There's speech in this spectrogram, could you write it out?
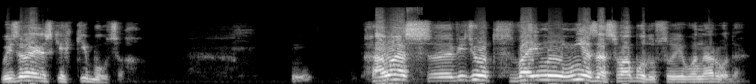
в израильских кибуцах. Хамас э, ведет войну не за свободу своего народа,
